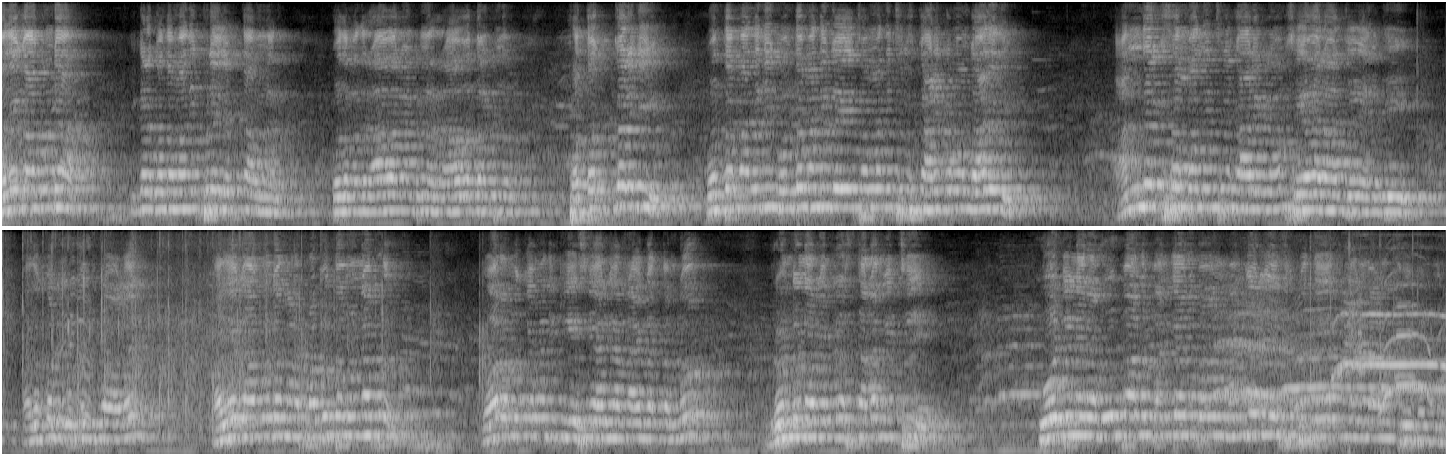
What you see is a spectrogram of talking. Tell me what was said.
అదే కాకుండా ఇక్కడ కొంతమంది ఇప్పుడే చెప్తా ఉన్నారు. కొంతమంది రావాలంటున్నారు రావద్దంటున్నారు. ప్రతి ఒక్కరికి కొంతమందికి కొంతమందికి సంబంధించిన కార్యక్రమం కాదు ఇది. అందరికి సంబంధించిన కార్యక్రమం సేవరాజ్ జయంతి అదొక్కటి గుర్తుంచుకోవాలి. అదే కాకుండా మన ప్రభుత్వం ఉన్నప్పుడు గౌరవ ముఖ్యమంత్రి కేసీఆర్ గారి నాయకత్వంలో రెండున్నర ఎకర స్థలం ఇచ్చి కోటిన్నర రూపాయలు బంజారా భవన్ మంజూరు చేసి పెద్ద ఎత్తున నిర్మాణం చేయబడింది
